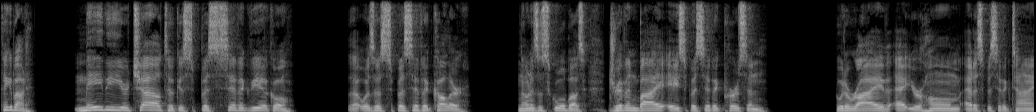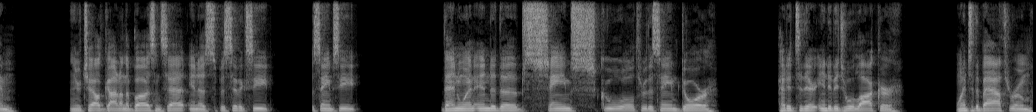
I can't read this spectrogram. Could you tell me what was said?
Think about it. Maybe your child took a specific vehicle that was a specific color, known as a school bus, driven by a specific person who would arrive at your home at a specific time. And your child got on the bus and sat in a specific seat, the same seat, then went into the same school through the same door, headed to their individual locker, went to the bathroom.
